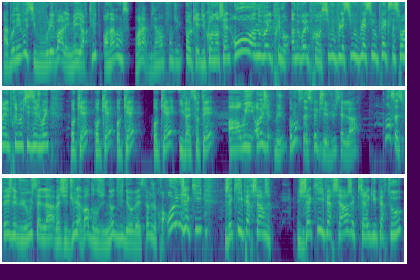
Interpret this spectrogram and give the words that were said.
Abonnez-vous si vous voulez voir les meilleurs clips en avance. Voilà, bien entendu. Ok, du coup on enchaîne. Oh, un nouveau El Primo, un nouveau El Primo. S'il vous plaît, s'il vous plaît, s'il vous plaît, que ce soit un El Primo qui s'est joué. Ok, ok, ok, ok, il va sauter. Oh oui, oh mais comment ça se fait que j'ai vu celle-là? Comment ça se fait Je l'ai vu où celle-là? Bah j'ai dû la voir dans une autre vidéo best-of, je crois. Oh, une Jackie Jackie hypercharge Jackie hypercharge qui récupère tout.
